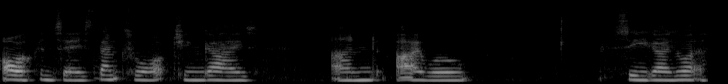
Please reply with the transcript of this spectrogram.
all I can say is thanks for watching guys and I will see you guys later.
